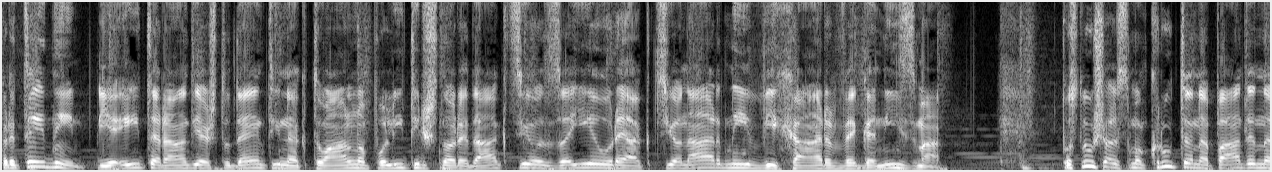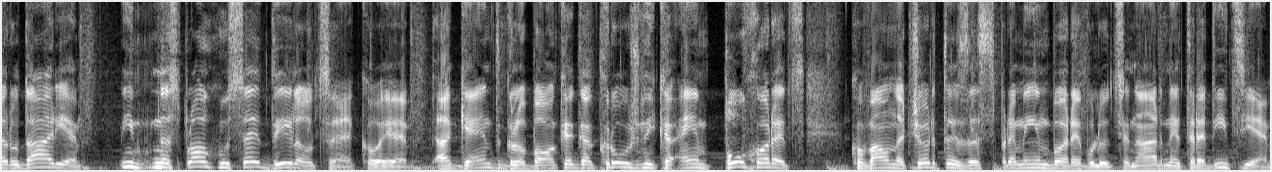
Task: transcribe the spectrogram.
Pred tedni je ETA radija študent in aktualno politično redakcijo zajel reakcionarni vihar veganizma. Poslušali smo krute napade na rudarje in nasploh vse delavce, ko je agent globokega krožnika M. Pohorec koval načrte za spremembo revolucionarne tradicije.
